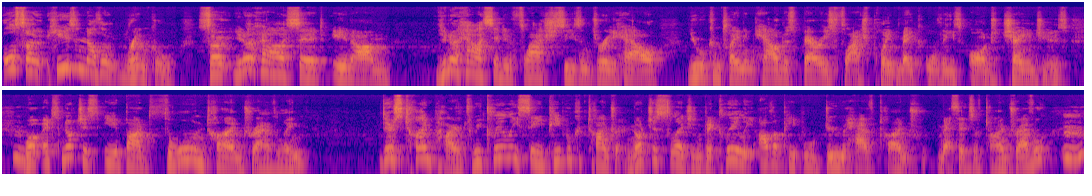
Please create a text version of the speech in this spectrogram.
also here's another wrinkle. So you know how I said in um, you know how I said in Flash season three how you were complaining how does Barry's Flashpoint make all these odd changes? Well, it's not just Eobard Thawne time traveling there's time pirates. We clearly see people can time travel, not just legend, but clearly other people do have time tr- methods of time travel. Mm.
